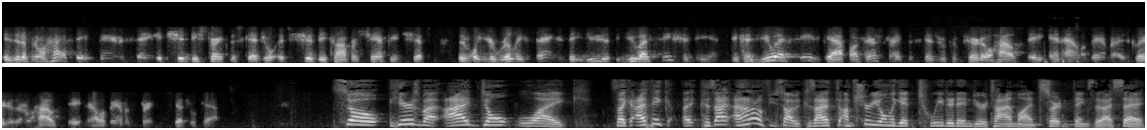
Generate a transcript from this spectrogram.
is that if an Ohio State fan is saying it should be strength of schedule, it should be conference championships, then what you're really saying is that USC should be in because USC's gap on their strength of schedule compared to Ohio State and Alabama is greater than Ohio State and Alabama's strength of schedule gap. So here's my, I don't like, it's like, I think, uh, cause I, I don't know if you saw it, cause I, I'm sure you only get tweeted into your timeline certain things that I say.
